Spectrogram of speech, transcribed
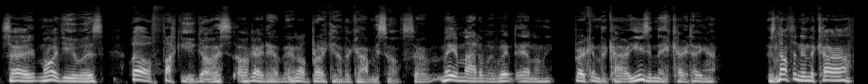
So my view was, well, fuck you guys. I'll go down there and I'll break into the car myself. So me and Martin, we went down and we broke into the car using their coat hanger. There's nothing in the car,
